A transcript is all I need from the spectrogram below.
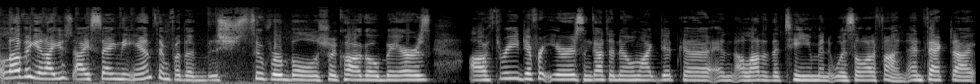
loving it. I used I sang the anthem for the Super Bowl Chicago Bears. Uh, three different years and got to know Mike Ditka and a lot of the team, and it was a lot of fun. In fact, uh,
